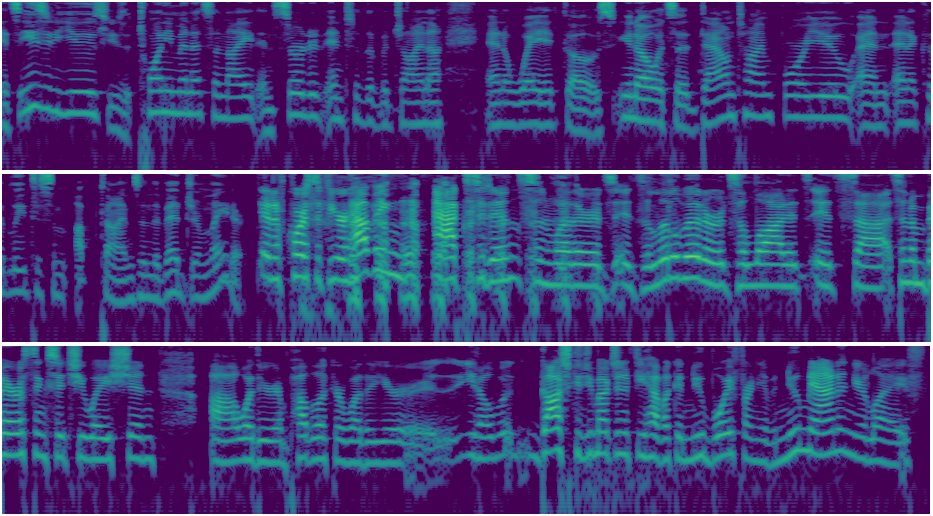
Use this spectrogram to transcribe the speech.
It's easy to use. Use it 20 minutes a night, insert it into the vagina, and away it goes. You know, it's a downtime for you, and, and it could lead to some uptimes in the bedroom later. and of course, if you're having accidents, and whether it's it's a little bit or it's a lot, it's it's uh, it's an embarrassing situation. Uh, whether you're in public or whether you're, you know, gosh, could you imagine if you have like a new boyfriend, you have a new man in your life,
